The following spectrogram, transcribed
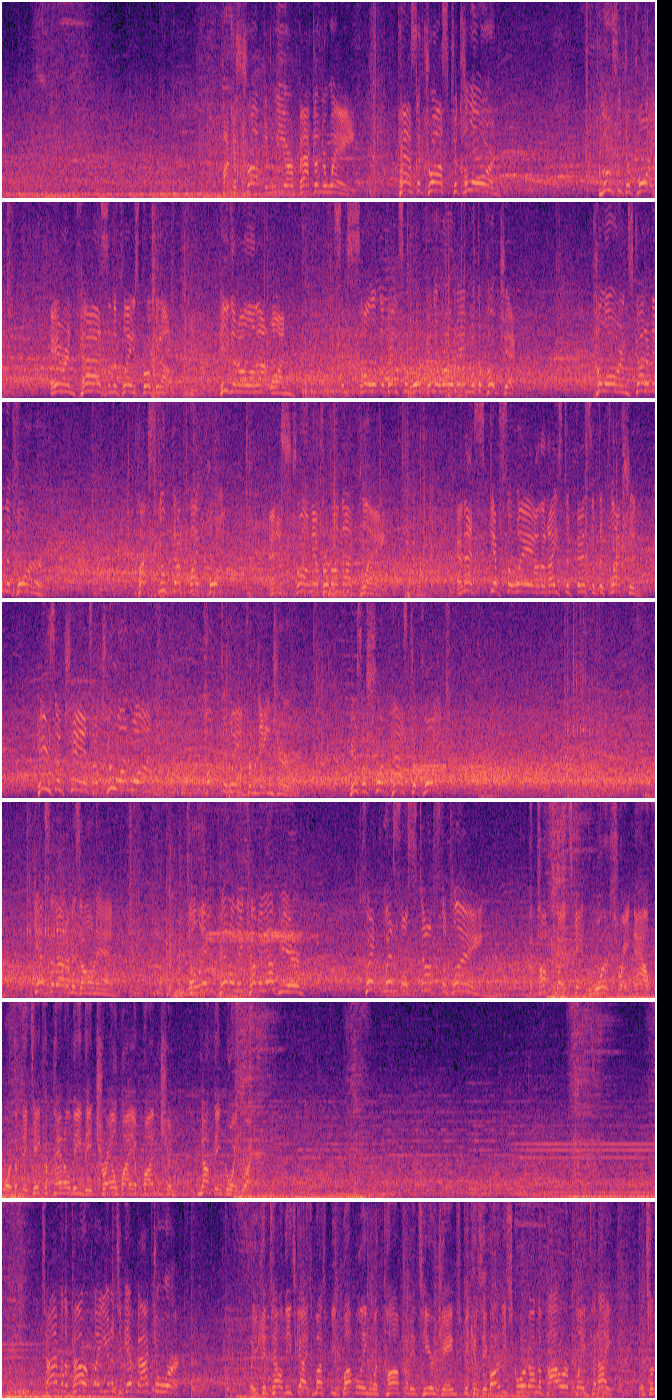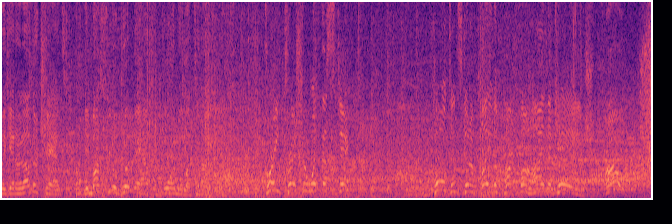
Is dropped, and we are back underway. Pass across to Killorn. Moves it to point. Aaron pass, and the play's broken up. He got all of that one. Some solid defensive work in their own end with the poke check. Killorn's got it in the corner. Puck scooped up by Point. And a strong effort on that play. And that skips away on a nice defensive deflection. Here's a chance, a two-on-one. Away from danger. Here's a short pass to Point. Gets it out of his own end. Delayed penalty coming up here. Quick whistle stops the play. A tough night's getting worse right now for them. They take a penalty, they trail by a bunch, and nothing going right. Time for the power play unit to get back to work. Well, you can tell these guys must be bubbling with confidence here, James, because they've already scored on the power play tonight, and so they get another chance. They must feel good they have the formula tonight. Great pressure with the stick. Colton's going to play the puck behind the cage. Oh!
